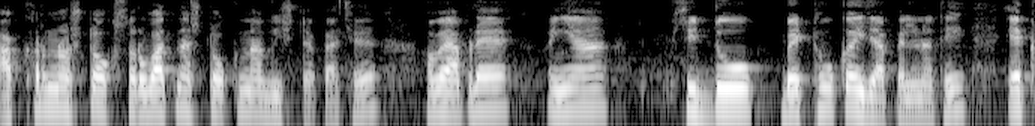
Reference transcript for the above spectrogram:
આખરનો સ્ટોક શરૂઆતના સ્ટોકના વીસ ટકા છે. હવે આપણે અહીંયા સીધું બેઠું કંઈ જ આપેલ નથી. એક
